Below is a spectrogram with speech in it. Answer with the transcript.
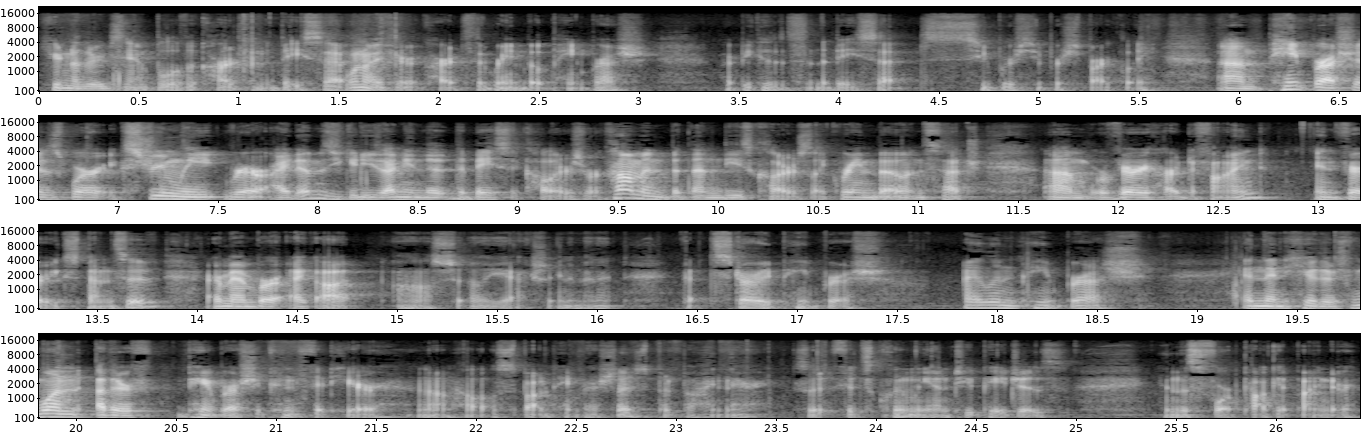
Here, another example of a card from the base set. One of my favorite cards, the Rainbow Paintbrush because it's in the base set, super, super sparkly. Um, paintbrushes were extremely rare items. You could use, I mean, the, the basic colors were common, but then these colors like rainbow and such um, were very hard to find and very expensive. I remember I got, I'll show you actually in a minute, got Starry Paintbrush, Island Paintbrush, and then here there's one other paintbrush that couldn't fit here, a non-holo spot paintbrush. I just put it behind there so it fits cleanly on two pages in this four pocket binder.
